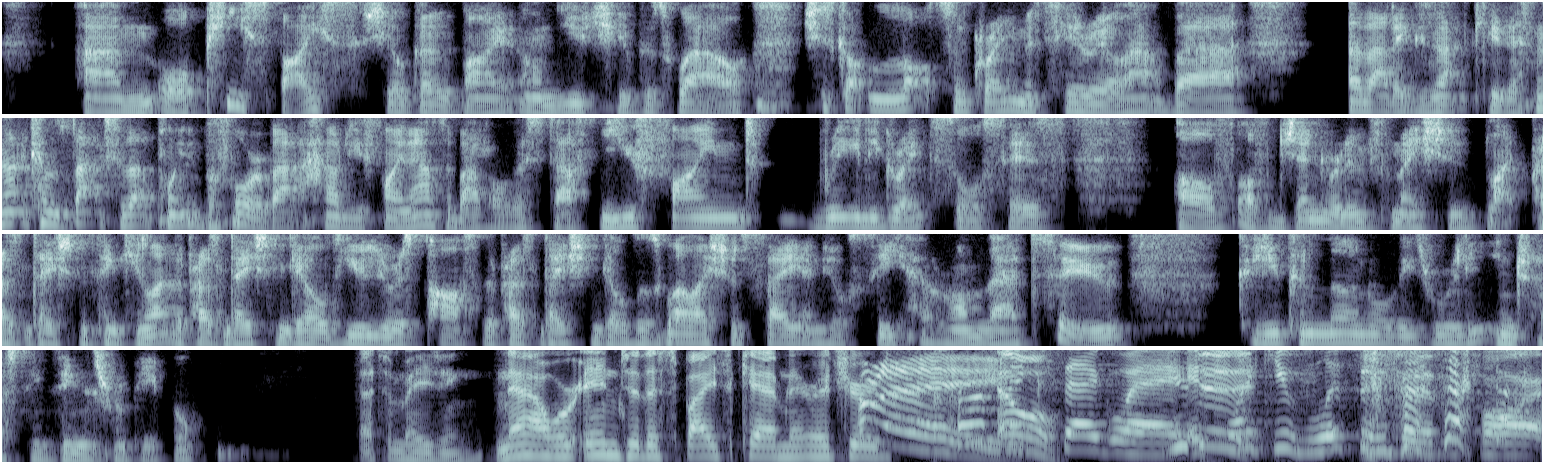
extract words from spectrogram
um, or P Spice, she'll go by on YouTube as well. She's got lots of great material out there about exactly this. And that comes back to that point before about how do you find out about all this stuff? You find really great sources of, of general information like presentation thinking, like the Presentation Guild. Yulia is part of the Presentation Guild as well, I should say, and you'll see her on there too, because you can learn all these really interesting things from people. That's amazing. Now we're into the spice cabinet, Richard. Hooray! Perfect oh, segue. It's like you've listened to it before.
